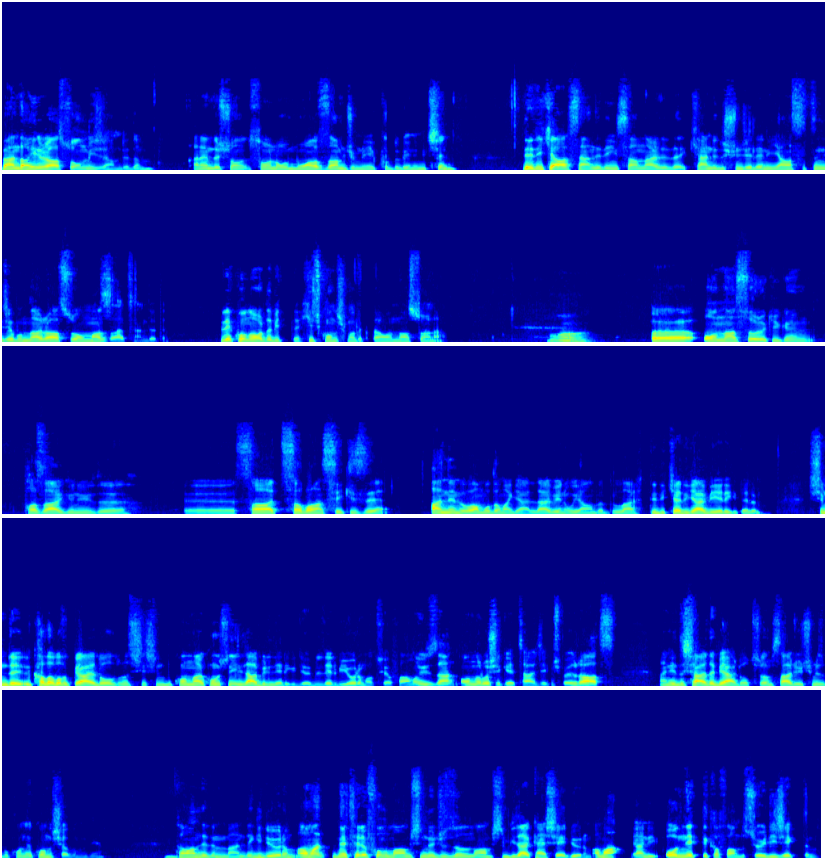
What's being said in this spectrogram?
Ben de hayır rahatsız olmayacağım dedim. Annem de şu, sonra o muazzam cümleyi kurdu benim için. Dedi ki Ahsen dedi insanlar dedi kendi düşüncelerini yansıtınca bunlar rahatsız olmaz zaten dedi. Ve konu orada bitti. Hiç konuşmadık daha ondan sonra. Wow. Ee, ondan sonraki gün pazar günüydü. Ee, saat sabahın 8'i. Annem babam odama geldiler. Beni uyandırdılar. Dedi ki hadi gel bir yere gidelim. Şimdi kalabalık bir ailede olduğumuz için şimdi bu konular konusunda illa birileri gidiyor. Birileri bir yorum atıyor falan. O yüzden onlar o şekilde tercih etmiş. Böyle rahat. Hani dışarıda bir yerde oturalım. Sadece üçümüz bu konuyu konuşalım diye. Hı-hı. Tamam dedim ben de gidiyorum ama ne telefonumu almışım ne cüzdanımı almışım. Giderken şey diyorum ama yani o netti kafamda söyleyecektim.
